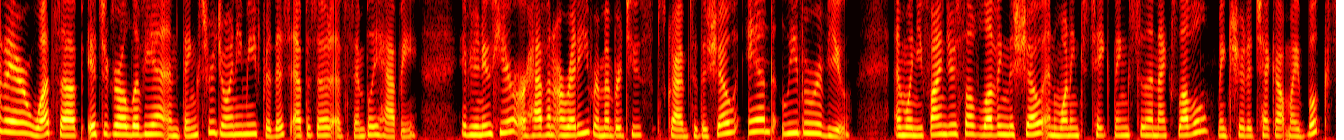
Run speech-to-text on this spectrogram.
there, what's up? It's your girl Olivia, and thanks for joining me for this episode of Simply Happy. If you're new here or haven't already, remember to subscribe to the show and leave a review. And when you find yourself loving the show and wanting to take things to the next level, make sure to check out my books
